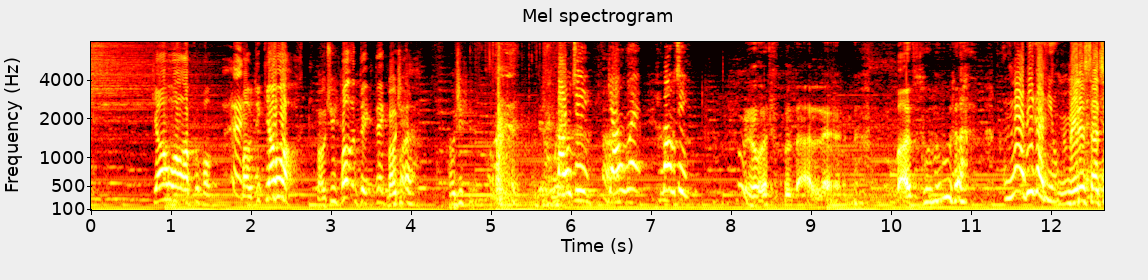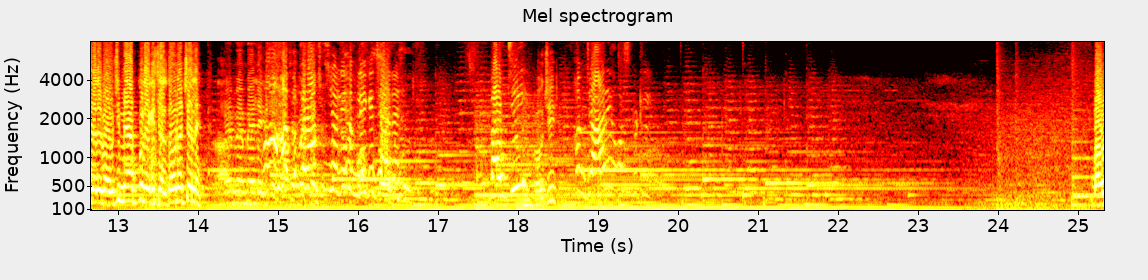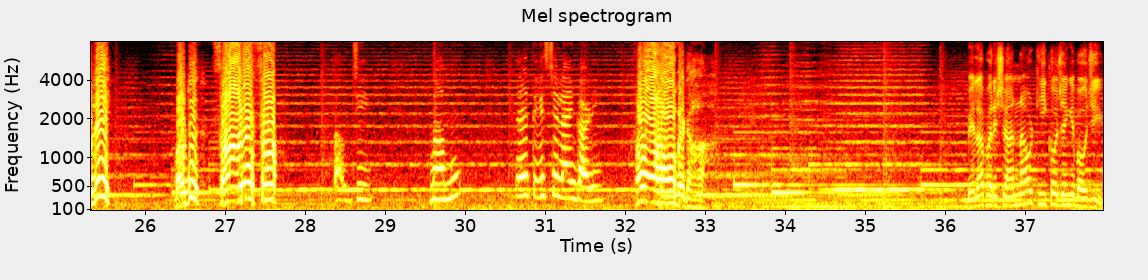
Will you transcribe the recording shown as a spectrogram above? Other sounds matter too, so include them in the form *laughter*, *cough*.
क्या हुआ आपको बाबू- बाबूजी क्या हुआ? बाबूजी हाँ, देख देख बाबूजी बाबूजी बाबूजी क्या हुआ है बाबूजी बात सुनो पूरा मैं अभी कर रही हूँ। मेरे साथ चले बाबूजी मैं आपको लेके चलता हूँ ना चले। मैं मैं मैं लेके हाँ, आप चलिए हम लेके जा रहे हैं। बाबूजी बाबूजी? हम जा रहे हैं हॉस्पिटल बाबूजी बाबूजी सारा सा बाबूजी मामू जरा तेज चलाएँ गाड़ी। हाँ हाँ बेटा हाँ। बेला परेशान ना हो ठीक हो जाएँगे बाबूजी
